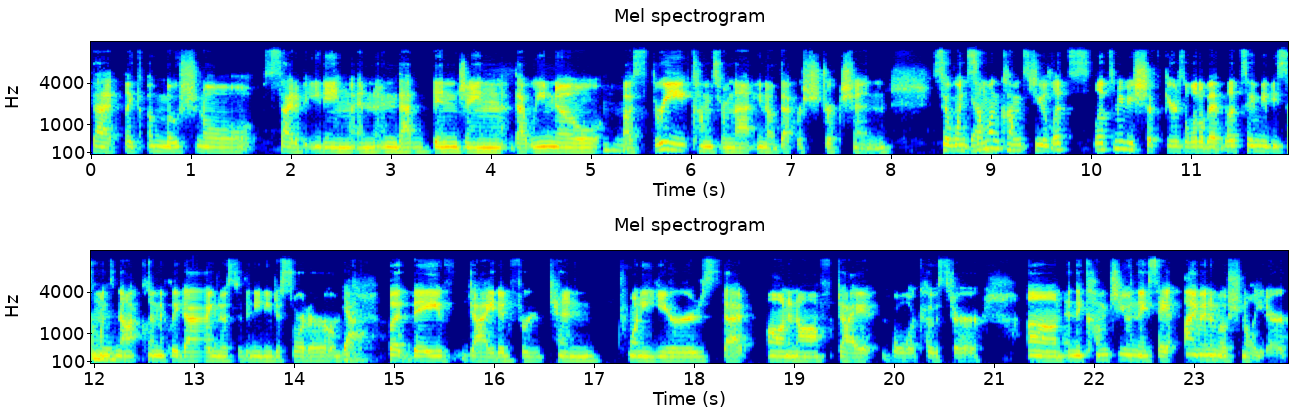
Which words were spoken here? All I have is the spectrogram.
that like emotional side of eating and and that binging that we know mm-hmm. us three comes from that, you know, that restriction. So when yeah. someone comes to you, let's let's maybe shift gears a little bit. Let's say maybe someone's mm-hmm. not clinically diagnosed with an eating disorder or, yeah. but they've dieted for 10 20 years that on and off diet roller coaster um, and they come to you and they say i'm an emotional eater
